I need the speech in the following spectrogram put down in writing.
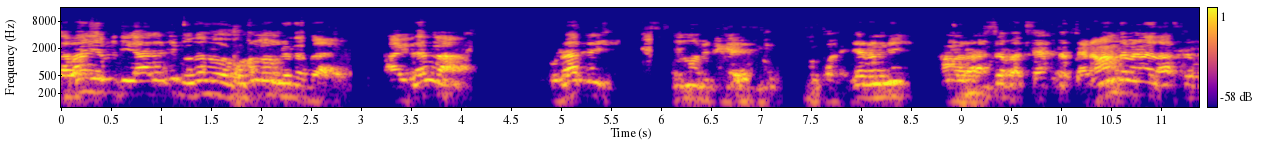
సమాజ అభివృద్ధి కాదంటే మొదలు ఒక కుటుంబం ఉండదు కదా. ఆ విధంగా పురాతన జగన్మోహన్ రెడ్డి గారి నుండి మన రాష్ట్రం అత్యంత ధనవంతమైన రాష్ట్రం.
